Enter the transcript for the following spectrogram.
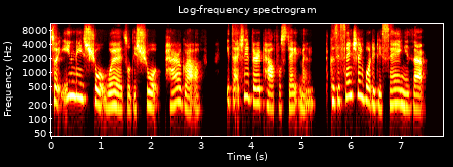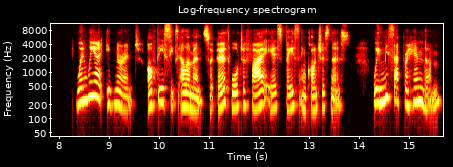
So, in these short words or this short paragraph, it's actually a very powerful statement because essentially what it is saying is that when we are ignorant of these six elements, so earth, water, fire, air, space, and consciousness, we misapprehend them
